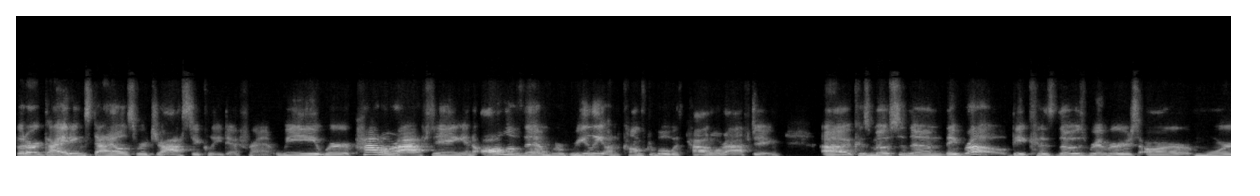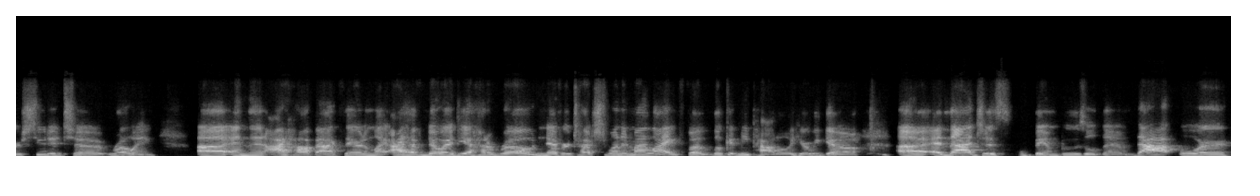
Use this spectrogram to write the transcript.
but our guiding styles were drastically different. We were paddle rafting, and all of them were really uncomfortable with paddle rafting because uh, most of them they row because those rivers are more suited to rowing. Uh, and then I hop back there and I'm like, I have no idea how to row, never touched one in my life, but look at me paddle. Here we go. Uh, and that just bamboozled them. That or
